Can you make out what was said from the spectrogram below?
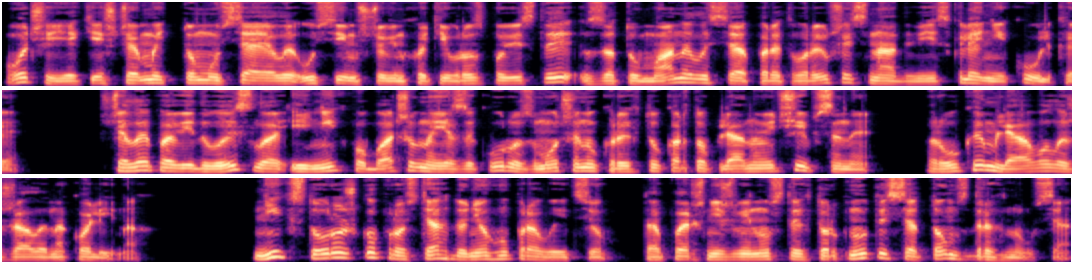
Очі, які ще мить тому сяяли усім, що він хотів розповісти, затуманилися, перетворившись на дві скляні кульки. Щелепа відвисла, і Нік побачив на язику розмочену крихту картопляної чіпсини, руки мляво лежали на колінах. Нік сторожко простяг до нього правицю, та перш ніж він устиг торкнутися, Том здригнувся.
